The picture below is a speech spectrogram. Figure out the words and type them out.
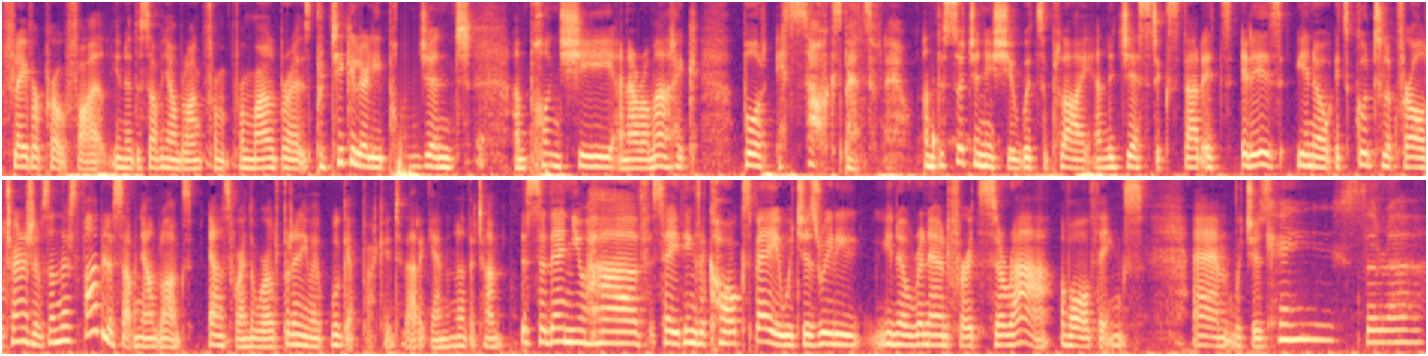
flavor profile. You know, the Sauvignon Blanc from, from Marlborough is particularly pungent and punchy and aromatic, but it's so expensive now. And there's such an issue with supply and logistics that it's it is you know it's good to look for alternatives and there's fabulous Sauvignon Blancs elsewhere in the world but anyway we'll get back into that again another time so then you have say things like Hawke's Bay which is really you know renowned for its Syrah of all things um, which is sera?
